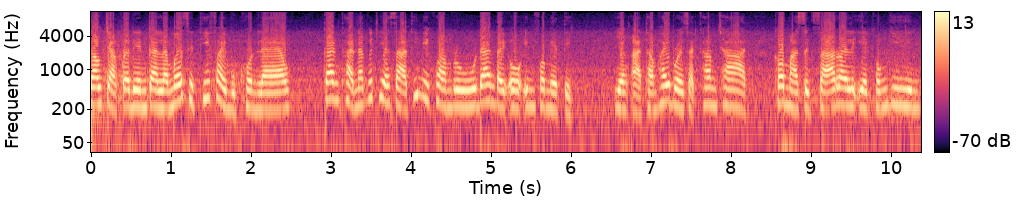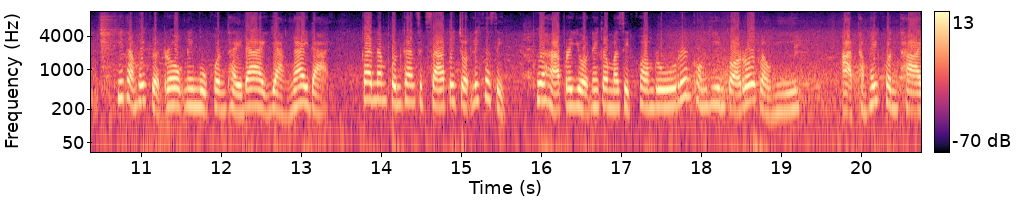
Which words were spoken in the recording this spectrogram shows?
นอกจากประเด็นการละเมิดสิทธิฝ่ายบุคคลแล้ว การขาดนักวิทยาศาสตร์ที่มีความรู้ด้านไบโออินฟอร์เมติกยังอาจทำให้บริษัทข้ามชาติ เข้ามาศึกษารายละเอียดของยีน ที่ทำให้เกิดโรคในหมู่คนไทยได้อย่างง่ายดาย การนำผลการศึกษาไปจดลิขสิทธิ์ เพื่อหาประโยชน์ในกรรมสิทธิ์ความรู้เรื่องของยีนก่อโรคเหล่านี้ อาจทำให้คนไทย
